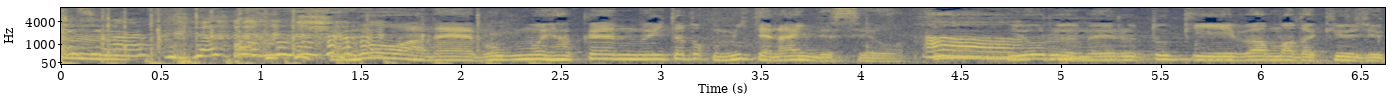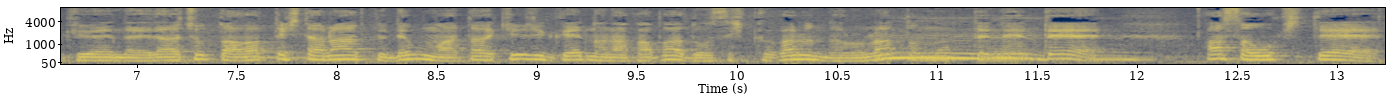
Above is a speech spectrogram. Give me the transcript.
尊敬します。昨日はね僕も100円抜いたとこ見てないんですよ。夜寝るときはまだ99円台だ。ちょっと上がってきたなって。でもまた99円の半ばはどうせ引っかかるんだろうなと思って寝て朝起きて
